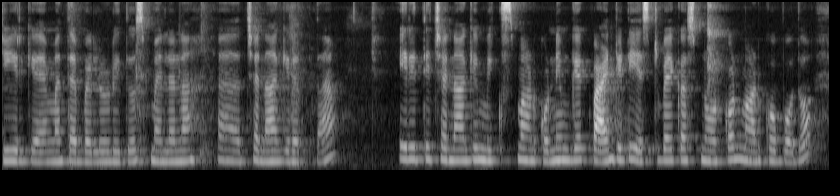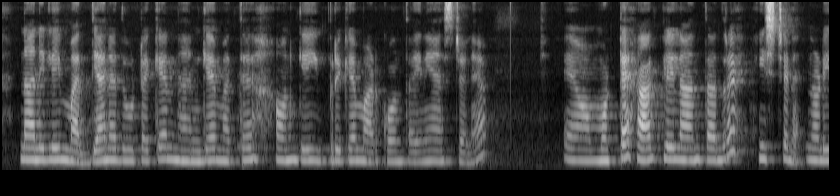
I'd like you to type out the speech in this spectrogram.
ಜೀರಿಗೆ ಮತ್ತು ಬೆಳ್ಳುಳ್ಳಿದು ಸ್ಮೆಲ್ಲೆಲ್ಲ ಚೆನ್ನಾಗಿರುತ್ತೆ. ಈ ರೀತಿ ಚೆನ್ನಾಗಿ ಮಿಕ್ಸ್ ಮಾಡ್ಕೊಂಡು ನಿಮಗೆ ಕ್ವಾಂಟಿಟಿ ಎಷ್ಟು ಬೇಕಷ್ಟು ನೋಡ್ಕೊಂಡು ಮಾಡ್ಕೋಬೋದು. ನಾನಿಲ್ಲಿ ಮಧ್ಯಾಹ್ನದ ಊಟಕ್ಕೆ ನನಗೆ ಮತ್ತು ಅವನಿಗೆ ಇಬ್ಬರಿಗೆ ಮಾಡ್ಕೊತಾಯಿನಿ ಅಷ್ಟೇ ಮೊಟ್ಟೆ ಹಾಕಲಿಲ್ಲ ಅಂತಂದರೆ ಇಷ್ಟೇ ನೋಡಿ,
